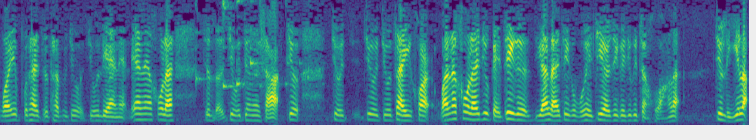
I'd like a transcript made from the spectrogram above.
我也不太知，他们就就连连连连，后来就就就那啥就。就就就在一块儿，完了后来就给这个原来这个我给介绍这个就给整黄了，就离了，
